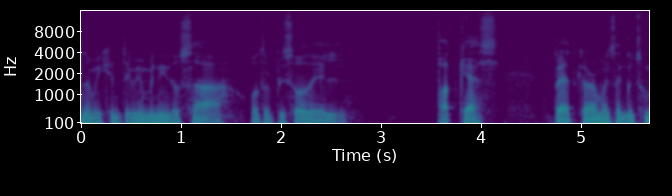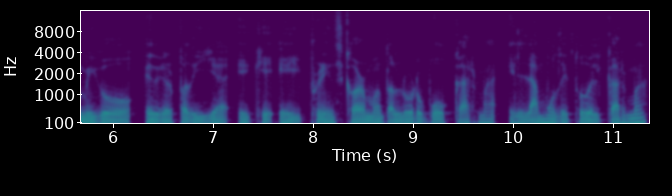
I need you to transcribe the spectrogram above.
¿Qué mi gente? Bienvenidos a otro episodio del podcast Bad Karma. Están con su amigo Edgar Padilla, a.k.a. Prince Karma, of Karma, el amo de todo el karma.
